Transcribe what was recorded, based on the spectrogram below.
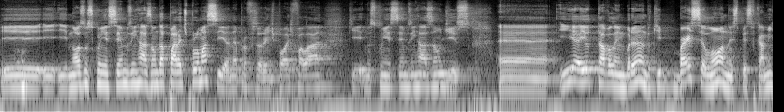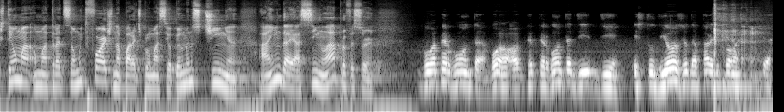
e, e, e, nós nos conhecemos em razão da paradiplomacia, né, professor? A gente pode falar que nos conhecemos em razão disso. É, e aí eu estava lembrando que Barcelona, especificamente, tem uma, uma tradição muito forte na paradiplomacia, ou pelo menos tinha. Ainda é assim lá, professor? Boa pergunta. Boa pergunta de, de estudioso da paradiplomacia.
